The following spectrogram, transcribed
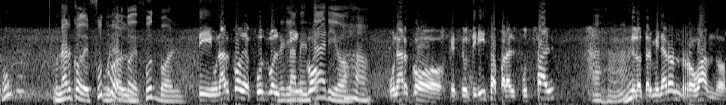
¿Cómo? ¿Un arco de fútbol? Un arco de fútbol. Sí, un arco de fútbol 5, Reglamentario. Ajá. un arco que se utiliza para el futsal, Ajá. se lo terminaron robando.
